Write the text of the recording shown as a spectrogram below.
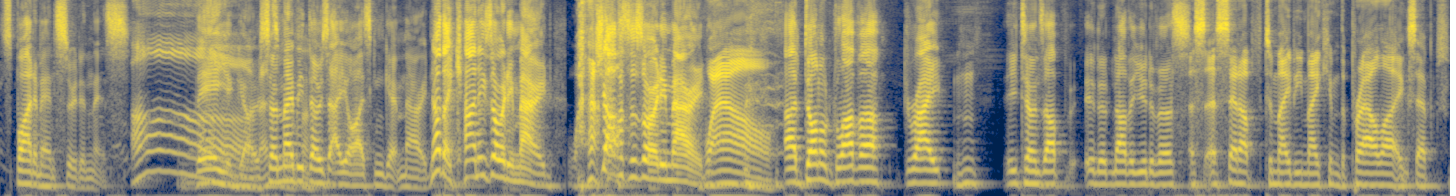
Spider-Man suit in this. Oh, There you go. So maybe those AIs can get married. No, they can't. He's already married. Wow. Jarvis is already married. Wow. Uh, Donald Glover, great. Mm-hmm. He turns up in another universe. a, a setup to maybe make him the Prowler, except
